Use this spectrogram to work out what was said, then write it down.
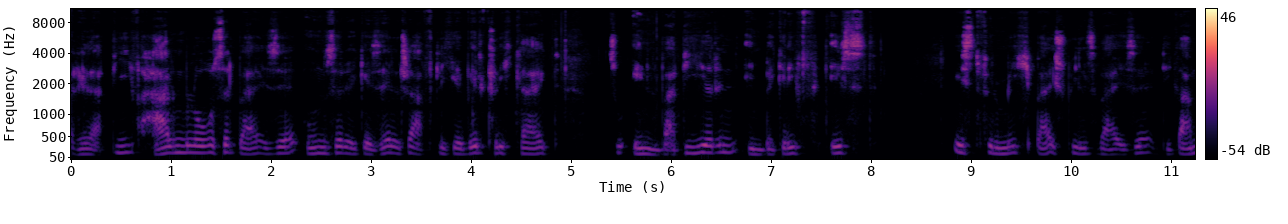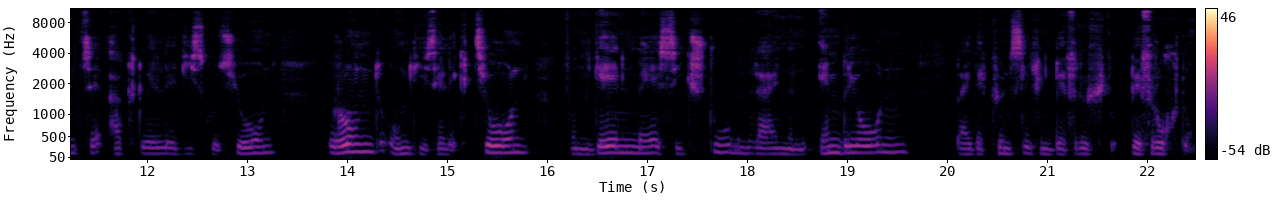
relativ harmloser Weise unsere gesellschaftliche Wirklichkeit zu invadieren im Begriff ist, ist für mich beispielsweise die ganze aktuelle Diskussion rund um die Selektion von genmäßig stubenreinen Embryonen bei der künstlichen Befruchtung.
